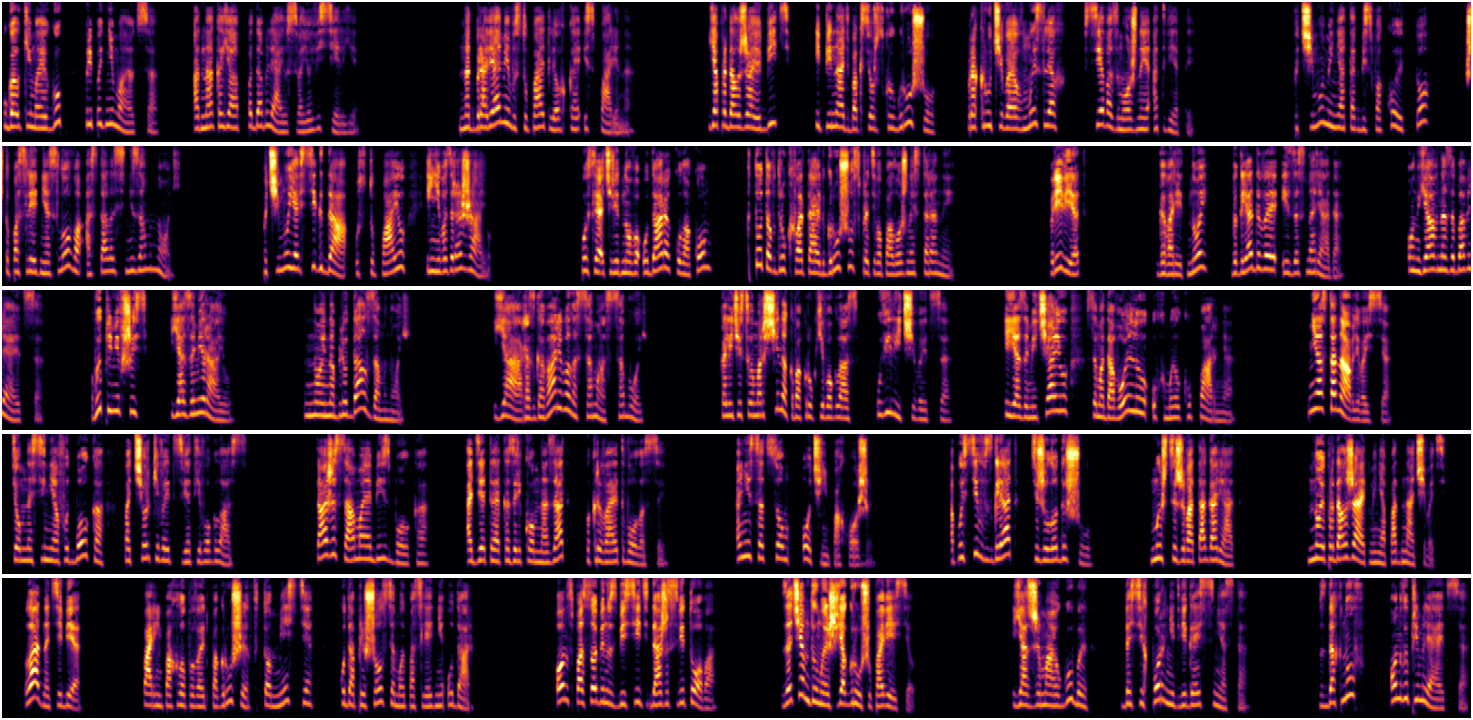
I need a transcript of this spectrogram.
Уголки моих губ приподнимаются, Однако я подавляю свое веселье. Над бровями выступает легкая испарина. Я продолжаю бить и пинать боксерскую грушу, прокручивая в мыслях все возможные ответы. Почему меня так беспокоит то, что последнее слово осталось не за мной? Почему я всегда уступаю и не возражаю? После очередного удара кулаком кто-то вдруг хватает грушу с противоположной стороны. «Привет», — говорит Ной, выглядывая из-за снаряда. Он явно забавляется. Выпрямившись, я замираю. Ной наблюдал за мной. Я разговаривала сама с собой. Количество морщинок вокруг его глаз увеличивается, и я замечаю самодовольную ухмылку парня. «Не останавливайся!» Темно-синяя футболка подчеркивает цвет его глаз. Та же самая бейсболка, одетая козырьком назад, покрывает волосы. Они с отцом очень похожи. Опустив взгляд, тяжело дышу. Мышцы живота горят. Но и продолжает меня подначивать. «Ладно тебе!» Парень похлопывает по груше в том месте, куда пришелся мой последний удар. Он способен взбесить даже святого. Зачем, думаешь, я грушу повесил? Я сжимаю губы, до сих пор не двигаясь с места. Вздохнув, он выпрямляется.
